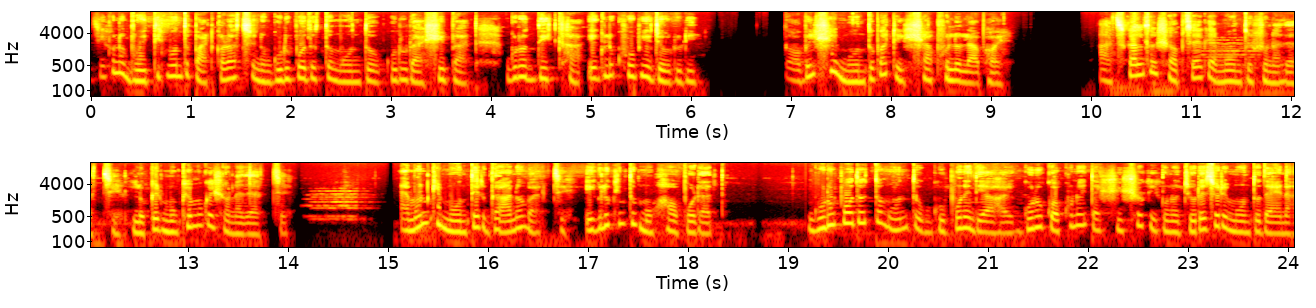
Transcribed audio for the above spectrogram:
যে কোনো বৈদিক মন্ত্র পাঠ করার জন্য গুরু প্রদত্ত মন্ত্র, গুরুর আশীর্বাদ, গুরুর দীক্ষা এগুলো খুবই জরুরি। তবেই সেই মন্ত্র পাঠে সাফল্য লাভ হয়। আজকাল তো সব জায়গায় মন্ত্র শোনা যাচ্ছে, লোকের মুখে মুখে শোনা যাচ্ছে। এমনকি মন্ত্রের গানও বাজছে, এগুলো কিন্তু মহা অপরাধ। গুরু প্রদত্ত মন্ত্র গোপনে দেওয়া হয়, গুরু কখনোই তার শিষ্যকে কোনো জোরে জোরে মন্ত্র দেয় না,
